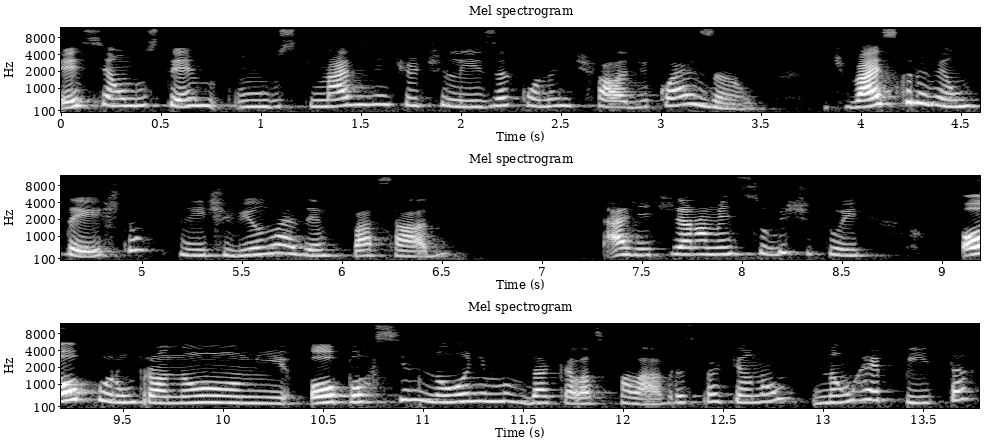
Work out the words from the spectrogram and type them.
Esse é um dos, termos, um dos que mais a gente utiliza quando a gente fala de coesão. A gente vai escrever um texto, a gente viu no exemplo passado, a gente geralmente substitui ou por um pronome ou por sinônimos daquelas palavras para que eu não, não repita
